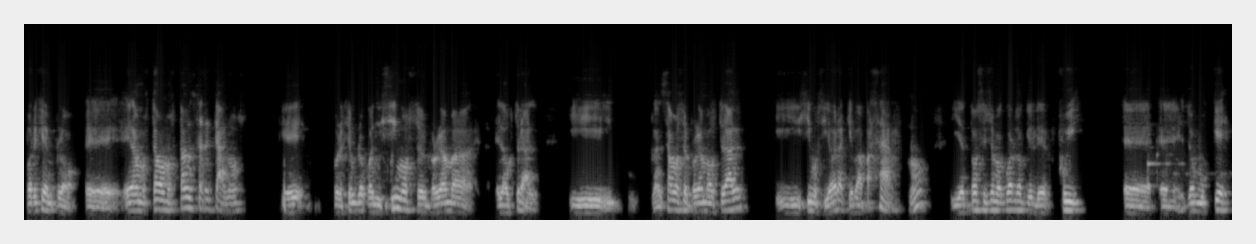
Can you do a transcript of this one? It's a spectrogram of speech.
por ejemplo, éramos, estábamos tan cercanos que, por ejemplo, cuando hicimos el programa El Austral y lanzamos el programa Austral y dijimos, ¿y ahora qué va a pasar? ¿no? Y entonces yo me acuerdo que le fui, eh, eh, yo busqué,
